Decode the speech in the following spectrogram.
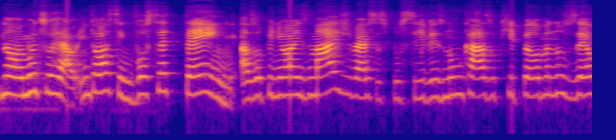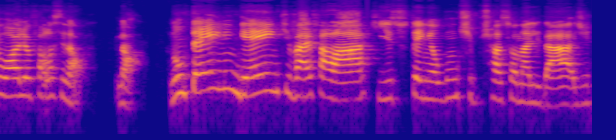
Não, é muito surreal. Então, assim, você tem as opiniões mais diversas possíveis num caso que, pelo menos, eu olho e falo assim: não, não, não tem ninguém que vai falar que isso tem algum tipo de racionalidade,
